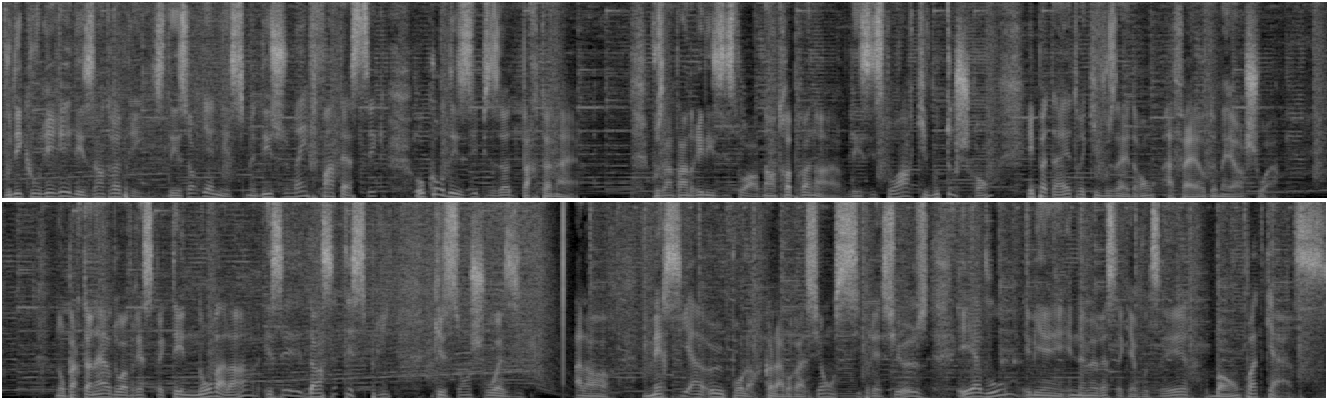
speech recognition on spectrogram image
Vous découvrirez des entreprises, des organismes, des humains fantastiques au cours des épisodes partenaires. Vous entendrez des histoires d'entrepreneurs, des histoires qui vous toucheront et peut-être qui vous aideront à faire de meilleurs choix. Nos partenaires doivent respecter nos valeurs et c'est dans cet esprit qu'ils sont choisis. Alors, merci à eux pour leur collaboration si précieuse et à vous, eh bien, il ne me reste qu'à vous dire bon podcast.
